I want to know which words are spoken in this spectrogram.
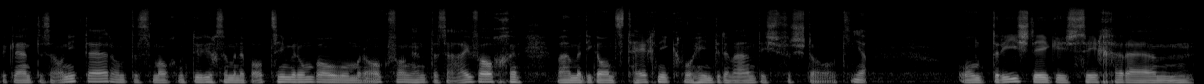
gelernter Sanitär und das macht natürlich so einen Badzimmerumbau, wo wir angefangen haben, das einfacher, wenn man die ganze Technik, die hinter der Wand ist, versteht. Ja. Und der Einstieg ist sicher ähm,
